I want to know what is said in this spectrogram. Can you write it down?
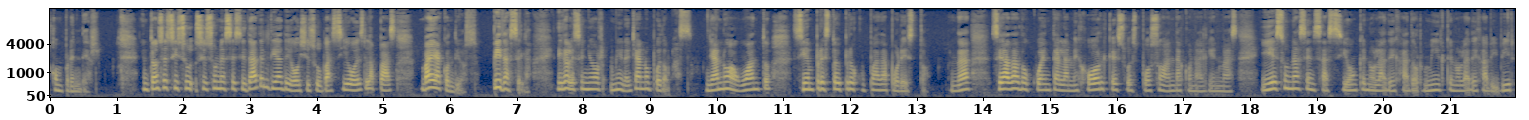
comprender. Entonces, si su, si su necesidad del día de hoy, si su vacío es la paz, vaya con Dios, pídasela. Dígale, Señor, mira, ya no puedo más, ya no aguanto, siempre estoy preocupada por esto. ¿verdad? Se ha dado cuenta a lo mejor que su esposo anda con alguien más y es una sensación que no la deja dormir, que no la deja vivir,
